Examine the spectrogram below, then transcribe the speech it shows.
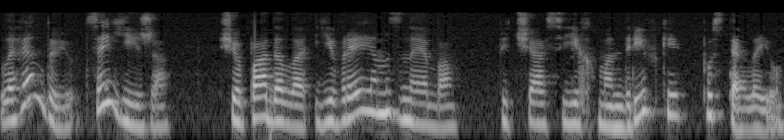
легендою це їжа, що падала євреям з неба під час їх мандрівки пустелею.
